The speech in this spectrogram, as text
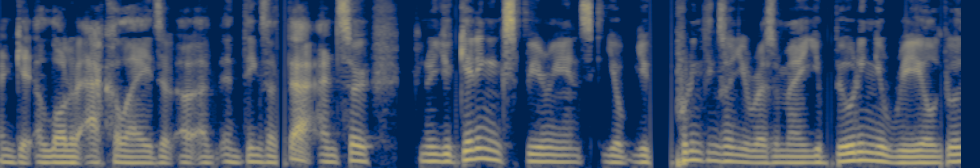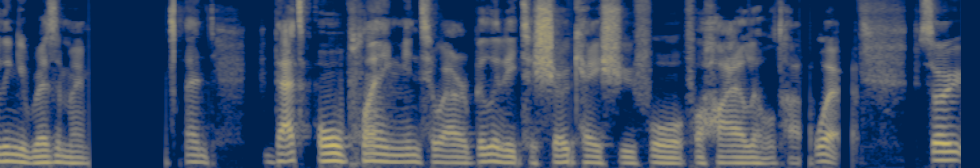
and get a lot of accolades and, things like that. And so, you know, you're getting experience, you're, you're putting things on your resume, you're building your reel, building your resume. And that's all playing into our ability to showcase you for for higher level type work. So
